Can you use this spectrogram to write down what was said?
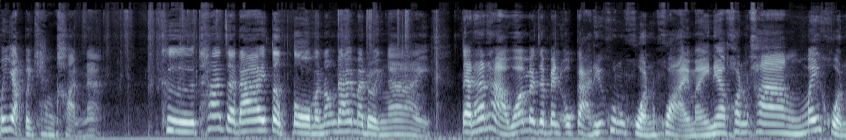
ไม่อยากไปแข่งขันน่ะ คือถ้าจะได้เติบโตมันต้องได้มาโดยง่าย แต่ถ้าถามว่ามันจะเป็นโอกาสที่คุณขวนขวายไหมเนี่ยค่อนข้าง ไม่ขวน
